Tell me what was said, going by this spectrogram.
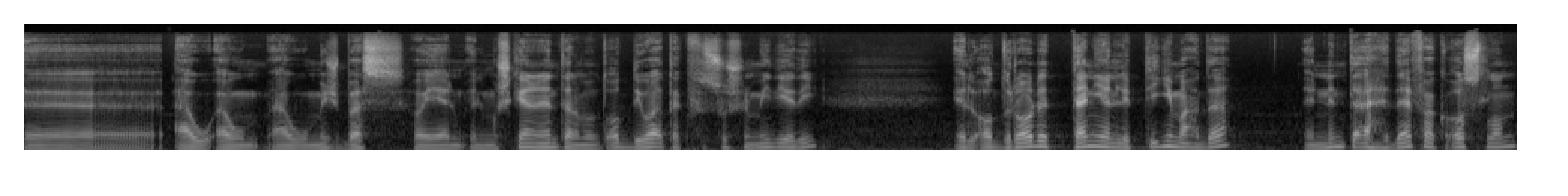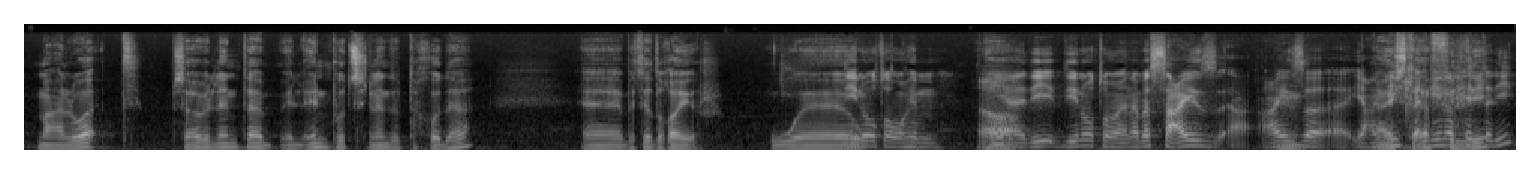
آه، أو أو أو مش بس هي المشكلة إن أنت لما بتقضي وقتك في ال social media دي الأضرار التانية اللي بتيجي مع ده إن أنت أهدافك أصلا مع الوقت بسبب اللي أنت ال inputs اللي أنت بتاخدها آه، بتتغير. و دي نقطة مهمة آه. يعني دي دي نقطة مهمة. أنا بس عايز عايز يعني دي عايز خلينا تقفل الحتة دي؟ دي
